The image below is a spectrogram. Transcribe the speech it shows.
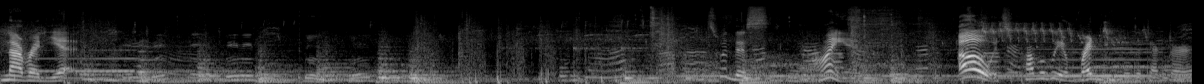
Not red yet. Mm-hmm. this lion? Oh, it's probably a red people detector.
